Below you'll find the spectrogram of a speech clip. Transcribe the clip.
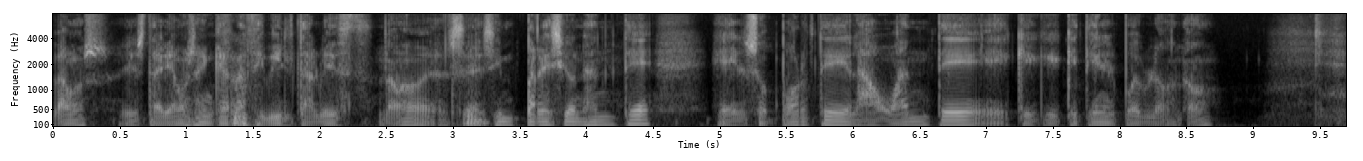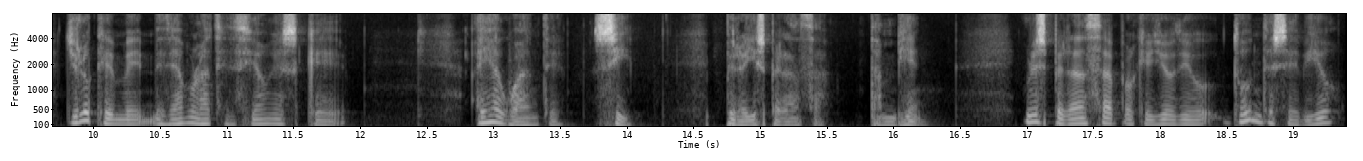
vamos, estaríamos en guerra civil tal vez, ¿no? Es, impresionante el soporte, el aguante eh, que, tiene el pueblo, ¿no? Yo lo que me, me llama la atención es que hay aguante, sí, pero hay esperanza también. Una esperanza porque yo digo, ¿dónde se vio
